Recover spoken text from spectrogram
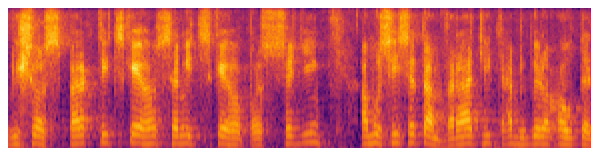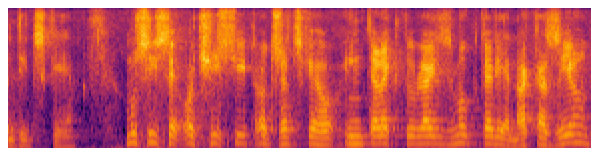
vyšlo z praktického semického prostředí a musí se tam vrátit, aby bylo autentické. Musí se očistit od řeckého intelektualismu, který je nakazil,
